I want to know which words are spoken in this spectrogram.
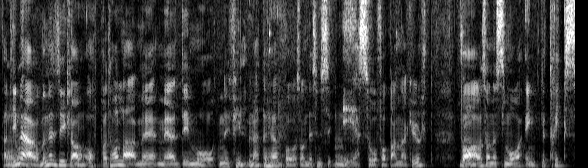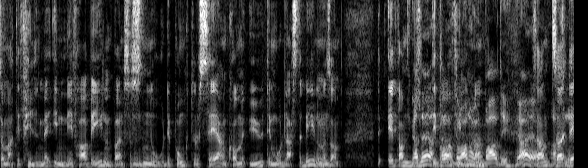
Ja, de nervene de klarer å opprettholde med, med de måtene de filmer dette her på, og sånn, det syns jeg er så forbanna kult. Bare sånne små, enkle triks som at de filmer innifra bilen på en så snodig punkt, og du ser han kommer ut imot lastebilen og sånn. Det er vanvittig ja, det, bra det bra av de. Ja, ja, så det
